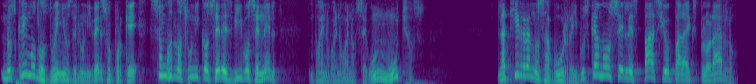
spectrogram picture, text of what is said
Nos creemos los dueños del universo porque somos los únicos seres vivos en él. Bueno, bueno, bueno, según muchos. La Tierra nos aburre y buscamos el espacio para explorarlo.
